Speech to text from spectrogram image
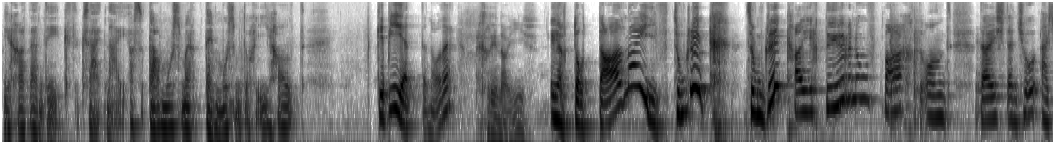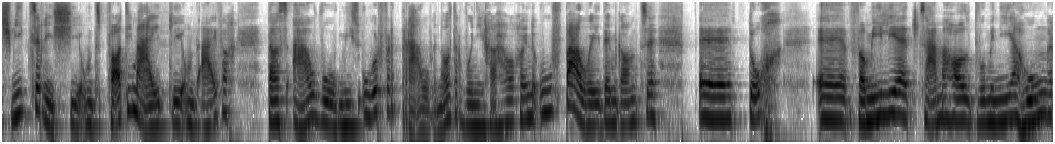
ich habe dann gesagt, nein, also da muss man, dem muss man doch Einhalt gebieten, oder? Ein bisschen naiv. Ja, total naiv, zum Glück. Zum Glück habe ich Türen aufgemacht und da ist dann schon ein Schweizerische und Pfadimädchen und einfach das auch, wo mein Urvertrauen, oder, wo ich auch aufbauen in dem ganzen äh, doch äh, Familienzusammenhalt, wo wir nie Hunger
